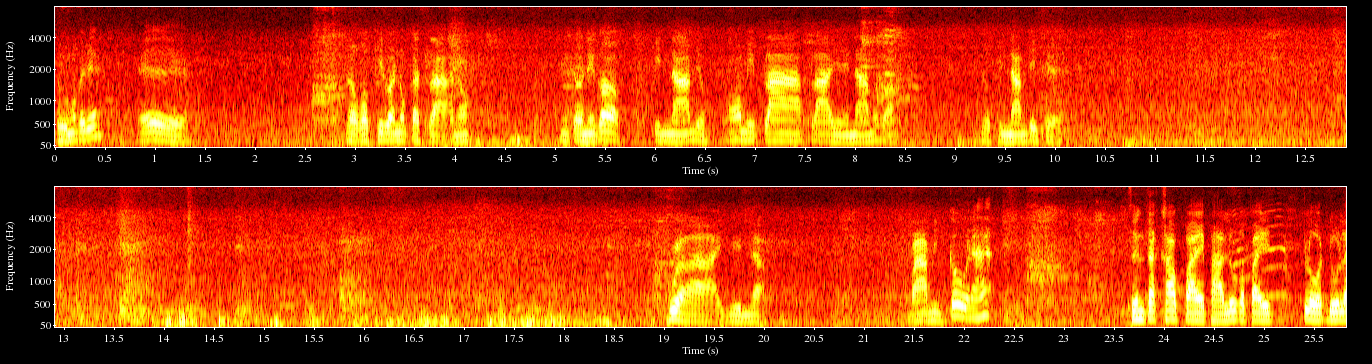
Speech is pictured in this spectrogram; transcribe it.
สูงเข้าไปดิ เออ เราก็คิดว่านกกระสาเนาะนี่ตัวนี้ก็กินน้ำอยู่ อ๋อ มีปลาปลาอยู่ในน้ำหรือเปล่าเรากินน้ำเฉยๆว้ายยืนแล้วปลามิงโก้นะฮะ ซึ่งถ้าเข้าไปพาลูกไปโปรดดูแล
